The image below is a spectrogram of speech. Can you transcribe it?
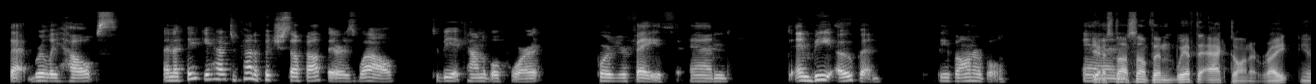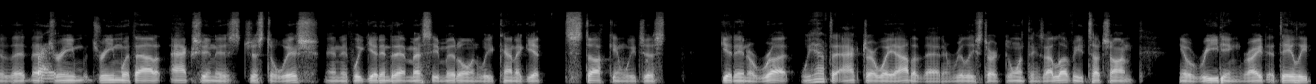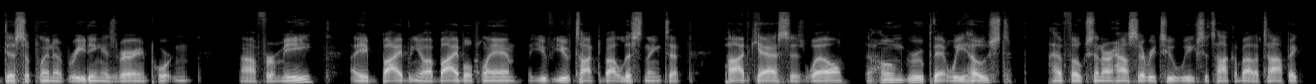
that really helps and I think you have to kind of put yourself out there as well to be accountable for it, for your faith, and and be open, be vulnerable. And, yeah, it's not something we have to act on it, right? You know that that right. dream dream without action is just a wish, and if we get into that messy middle and we kind of get stuck and we just get in a rut, we have to act our way out of that and really start doing things. I love when you touch on you know reading, right? A daily discipline of reading is very important uh, for me a Bible, you know, a Bible plan. You've you've talked about listening to podcasts as well. The home group that we host I have folks in our house every two weeks to talk about a topic.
